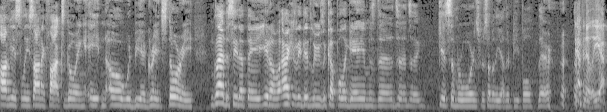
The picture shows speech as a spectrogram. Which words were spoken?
obviously Sonic Fox going 8 and 0 would be a great story, I'm glad to see that they, you know, actually did lose a couple of games to, to, to get some rewards for some of the other people there. Definitely, yeah.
